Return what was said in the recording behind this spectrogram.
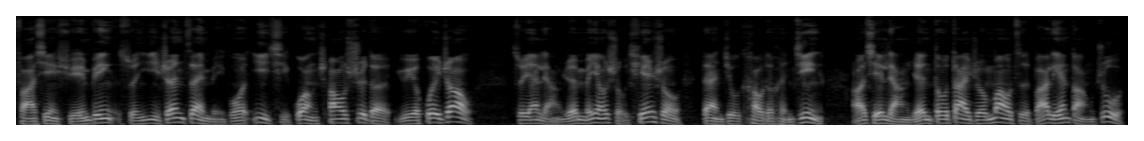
发现玄彬、孙艺珍在美国一起逛超市的约会照。虽然两人没有手牵手，但就靠得很近，而且两人都戴着帽子把脸挡住，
